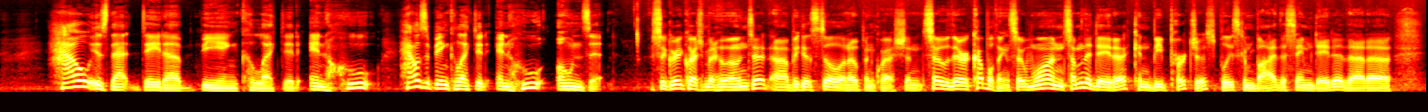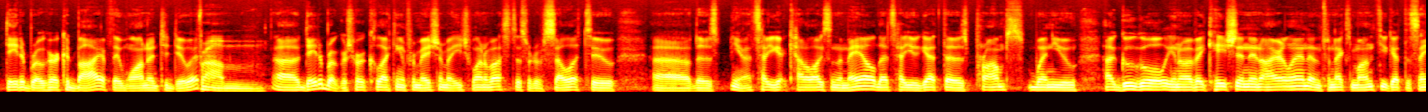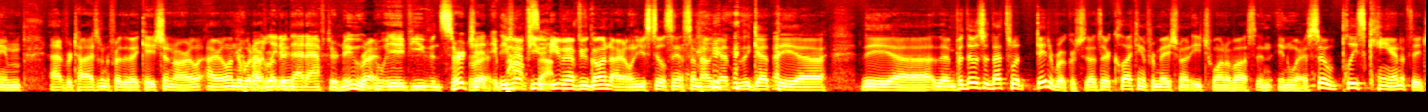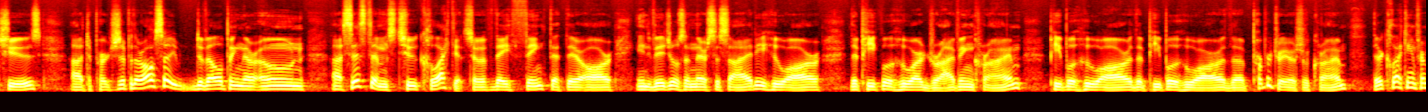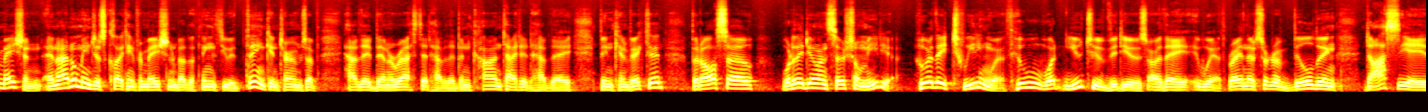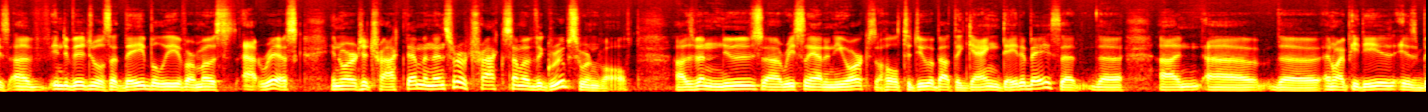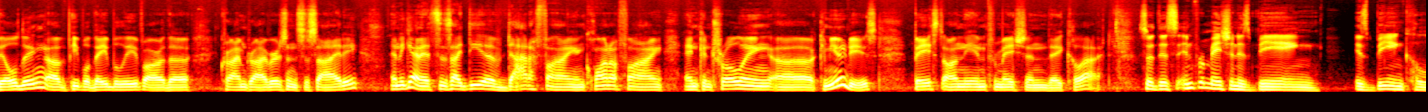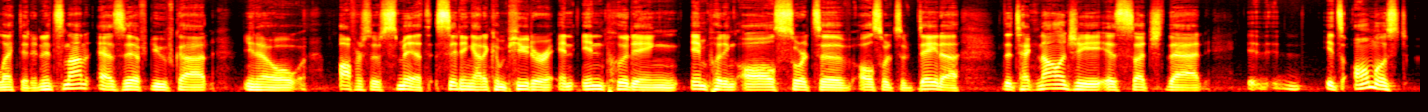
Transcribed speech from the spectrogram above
how is that data being collected and who how is it being collected and who owns it? It's a great question, but who owns it? Uh, because it's still an open question. So there are a couple things. So one, some of the data can be purchased. Police can buy the same data that a data broker could buy if they wanted to do it. From uh, data brokers who are collecting information about each one of us to sort of sell it to uh, those. You know, that's how you get catalogs in the mail. That's how you get those prompts when you uh, Google, you know, a vacation in Ireland, and for next month you get the same advertisement for the vacation in Ireland or whatever. Or later that afternoon, right. if you even search right. it, it even if you, up. Even if you've gone to Ireland, you still somehow get get the the uh, the, uh, the, but those are, that's what data brokers do. They're collecting information about each one of us in, in ways. So police can, if they choose, uh, to purchase it, but they're also developing their own uh, systems to collect it. So if they think that there are individuals in their society who are the people who are driving crime, people who are the people who are the perpetrators of crime, they're collecting information. And I don't mean just collecting information about the things you would think in terms of have they been arrested, have they been contacted, have they been convicted, but also what are they doing on social media? Who are they tweeting with? Who, what YouTube videos are they with? Right, and they're sort of building dossiers of individuals that they believe are most at risk in order to track them, and then sort of track some of the groups who are involved. Uh, there's been news uh, recently out of New York as a whole to do about the gang database that the uh, uh the NYPD is building of people they believe are the crime drivers in society. And again, it's this idea of datafying and quantifying and controlling uh, communities based on the information they collect. So this information is being is being collected, and it's not as if you've got you know Officer Smith sitting at a computer and inputting inputting all sorts of all sorts of data. The technology is such that it's almost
